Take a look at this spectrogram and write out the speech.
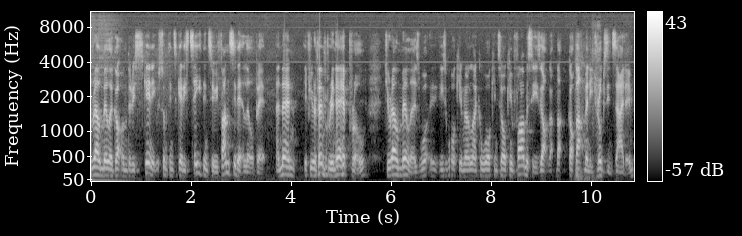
Jarrell Miller got under his skin. It was something to get his teeth into. He fancied it a little bit. And then, if you remember in April, Jarrell Miller's he's walking around like a walking, talking pharmacy. He's got, got, that, got that many drugs inside him.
